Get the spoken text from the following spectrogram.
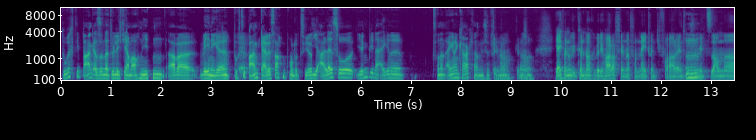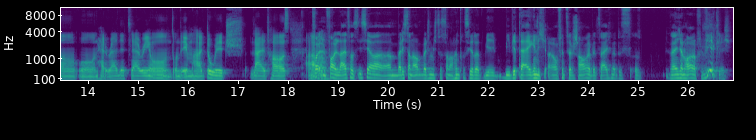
durch die Bank, also natürlich, die haben auch Nieten, aber wenige, durch ja. die Bank geile Sachen produziert, die alle so irgendwie eine eigene so einen eigenen Charakter an diese Filme. Genau, genau. Also. Ja, ich meine, wir können auch über die Horrorfilme von A24 reden, zum mhm. Beispiel mit Sommer und Hereditary und, und eben halt The Witch, Lighthouse. voll, voll, Lighthouse ist ja, ähm, weil ich dann auch, weil mich das dann auch interessiert hat, wie, wie wird der eigentlich offiziell Genre bezeichnet? Das ist, also, ist eigentlich ein Horrorfilm. Wirklich?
